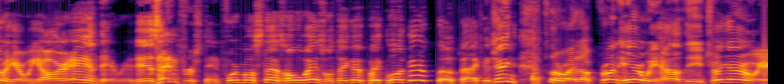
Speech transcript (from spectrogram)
So here we are, and there it is. And first and foremost, as always, we'll take a quick look at the packaging. So right up front here, we have the trigger. We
